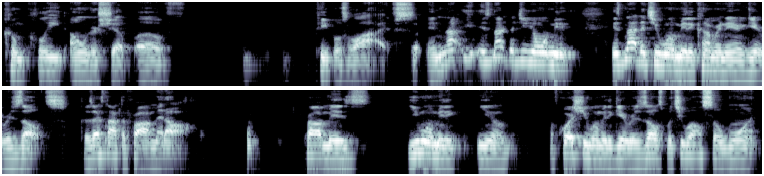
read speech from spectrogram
complete ownership of people's lives. And not it's not that you don't want me to it's not that you want me to come in there and get results because that's not the problem at all. Problem is you want me to, you know, of course you want me to get results, but you also want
